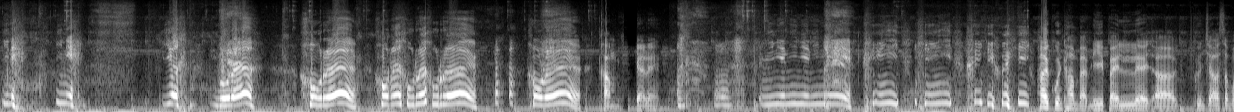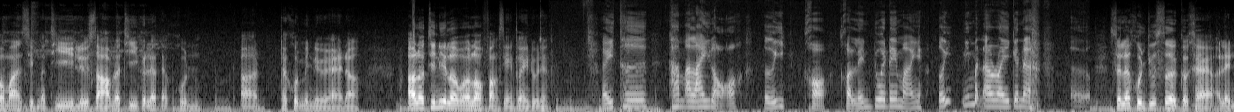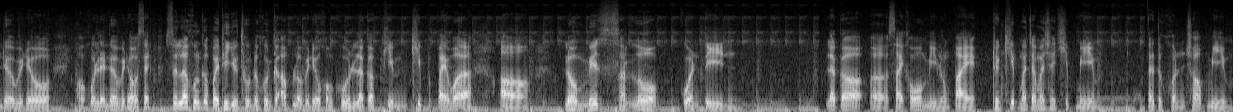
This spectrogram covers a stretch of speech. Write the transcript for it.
นี่เนี่ยนี่เนี่ยเยอะโหเรอโหเรอโหเรอโหเรอโหเรอโหเรอคำเหี้ยเลย นี่เนี่ยนี่เนี่ยนี่เนี่ยให้คุณทำแบบนี้ไปเรื่อยๆเอ่อคุณจะเอาสักประมาณ 10 นาทีหรือ 3 นาทีก็แล้วแต่คุณเอ่อถ้าคุณไม่เหนื่อยเนาะเอาแล้วทีนี้เรามาลองฟังเสียงตัวเองดูนะเอ้ยเธอทำอะไรหรอ เอ้ย ขอขอเล่นด้วยได้ไหมเอ้ย นี่มันอะไรกันนะเออเสร็จแล้วคุณยูเซอร์ก็แค่เรนเดอร์วิดีโอพอคุณเรนเดอร์วิดีโอเสร็จเสร็จแล้วคุณก็ไปที่ YouTube แล้วคุณก็อัปโหลดวิดีโอของคุณ แล้วก็พิมพ์คลิปไปว่าเอ่อ โลมิดสัตว์โลกกวนตีน แล้วก็เออใส่คาว่ามีมลงไป ถึงคลิปมันจะไม่ใช่คลิปมีม แต่ทุกคนชอบมีม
